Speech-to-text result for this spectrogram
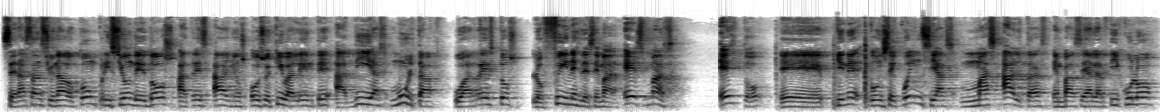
será sancionado con prisión de dos a tres años o su equivalente a días, multa o arrestos los fines de semana. Es más, esto eh, tiene consecuencias más altas en base al artículo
